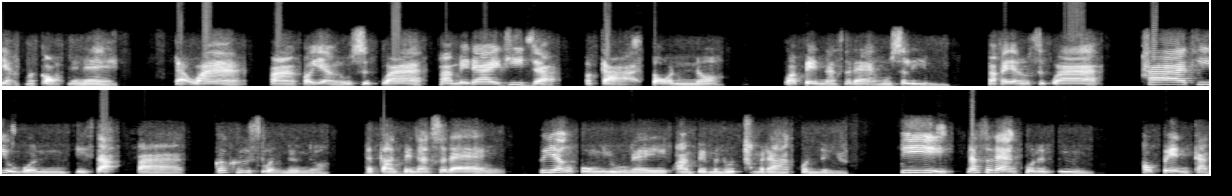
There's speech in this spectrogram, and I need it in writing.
อย่างเมื่อก่อนแน่ๆแต่ว่าปาก็ยังรู้สึกว่าปาไม่ได้ที่จะประกาศตนเนาะว่าเป็นนักแสดงมุสลิมปาก็ยังรู้สึกว่า ผ้าที่อยู่บนศีรษะปาก็คือส่วนหนึ่งเนาะแต่การเป็นนักแสดงก็ยังคงอยู่ในความเป็นมนุษย์ธรรมดาคนหนึ่งที่นักแสดงคนอื่นๆเขาเป็นกัน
